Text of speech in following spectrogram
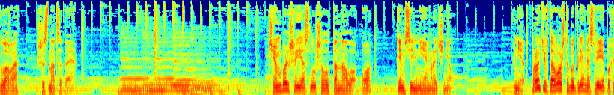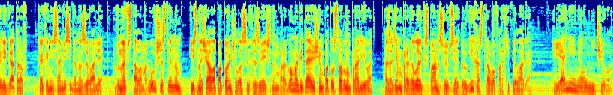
Глава 16 Чем больше я слушал Танало О, тем сильнее мрачнел. Нет, против того, чтобы племя свирепых аллигаторов, как они сами себя называли, вновь стало могущественным и сначала покончило с их извечным врагом, обитающим по ту сторону пролива, а затем провело экспансию всех других островов архипелага, я не имел ничего.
